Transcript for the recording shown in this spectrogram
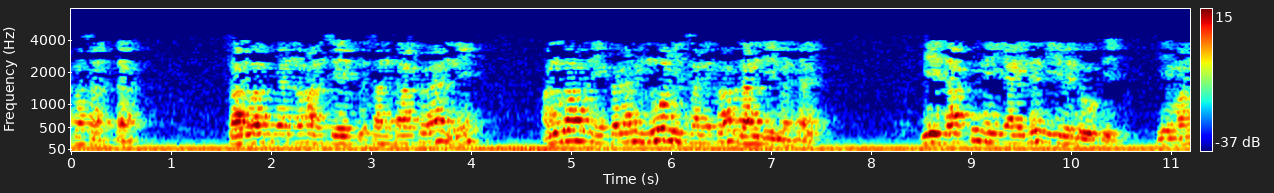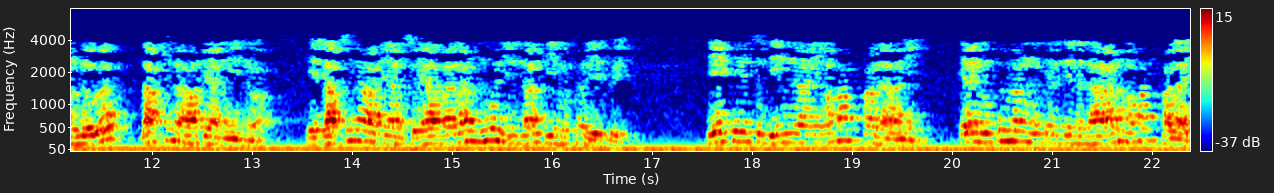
ප්‍රසත්ත සාරවත්යන් වහන්සේ ප්‍රශංසා කරන්නේ අනුගමනය කරන්නේ නුවණින් සලකා දන් දීමටයි. මේ දක්ෂිනේ යයිද ජීව ලෝකේ. මේ මනුලොව දක්ෂිණ ආර්යයන් ඉන්නවා. ඒ දක්ෂිණ ආර්යයන් සොයා බලන් නුවණින් දන් දීම කළ යුතුයි. ඒකේසු දින්නානි මහත් ඵලානි. එවැනි උතුම්වන් උතර දෙන දාන මහත් ඵලයි.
